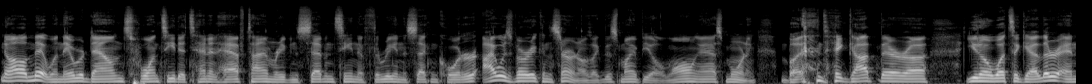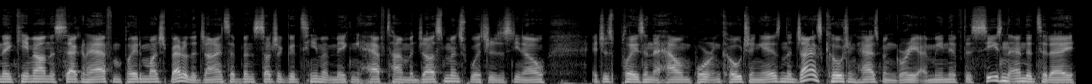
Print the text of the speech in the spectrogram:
you know, I'll admit, when they were down 20 to 10 at halftime or even 17 to 3 in the second quarter, I was very concerned. I was like, this might be a long ass morning. But they got their, uh, you know what, together and they came out in the second half and played much better. The Giants have been such a good team at making halftime adjustments, which is, you know, it just plays into how important coaching is. And the Giants' coaching has been great. I mean, if the season ended today,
